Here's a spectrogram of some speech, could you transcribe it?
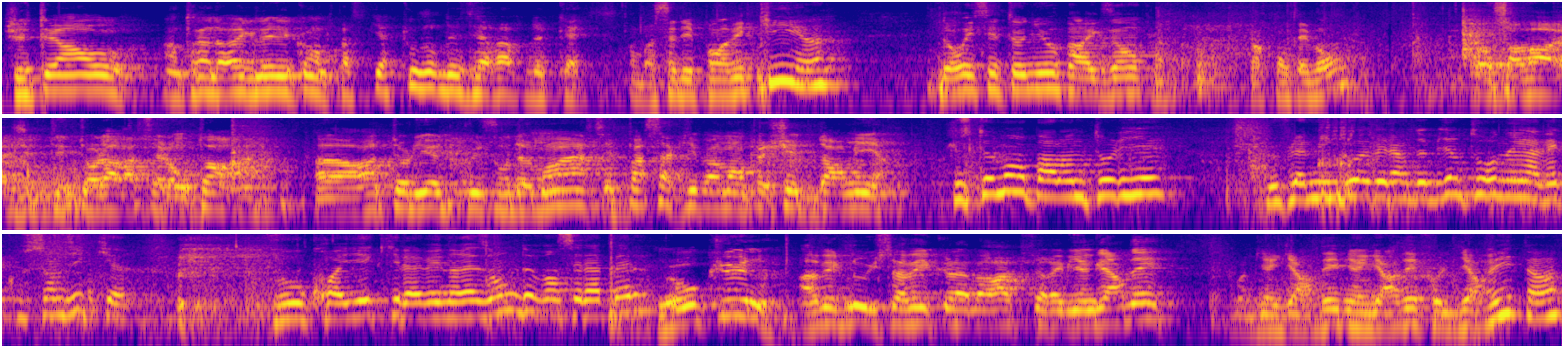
J'étais en haut, en train de régler les comptes, parce qu'il y a toujours des erreurs de caisse. Bon, bah, ça dépend avec qui, hein. Doris et Tonio, par exemple. Par contre, est bon Oh, ça va, j'étais tolère assez longtemps. hein. Alors, un taulier de plus ou de moins, c'est pas ça qui va m'empêcher de dormir. Justement, en parlant de taulier, le Flamingo avait l'air de bien tourner avec ou sans Dick. Vous croyez qu'il avait une raison de devancer l'appel? Aucune. Avec nous, il savait que la baraque serait bien gardée. Bien gardé, bien gardé, faut le dire vite, hein.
